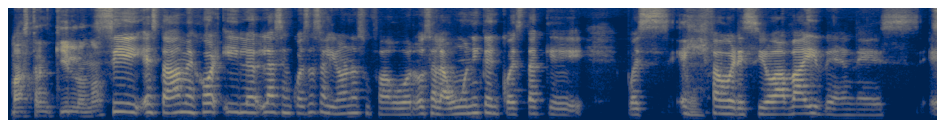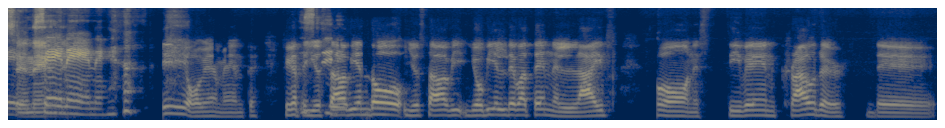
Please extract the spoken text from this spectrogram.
más tranquilo, ¿no? Sí, estaba mejor y las encuestas salieron a su favor. O sea, la única encuesta que, pues, favoreció a Biden es CNN. Sí, obviamente. Fíjate, yo estaba viendo, yo estaba, yo vi el debate en el live con Steven Crowder de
